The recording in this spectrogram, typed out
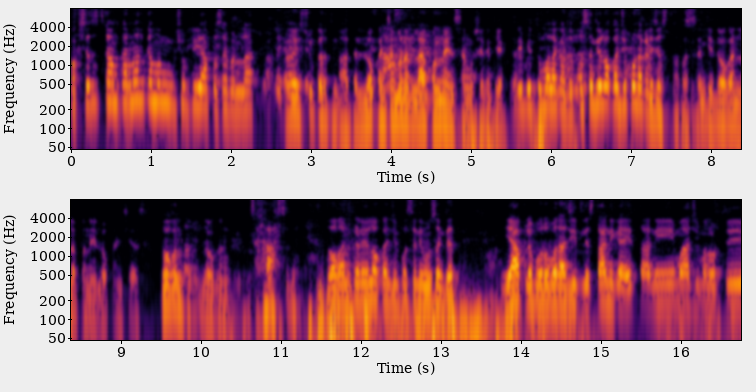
पक्षाचंच काम करणार का मग शेवटी आप्पासाहेबांना अं, स्वीकारतील आता लोकांच्या मनातलं आपण नाही सांगू शकत एक तरी मी तुम्हाला काय वाटतं पसंती लोकांची कोणाकडे जास्त आहे? पसंती दोघांना पण आहे लोकांची आज दोघांकडे दोघांकडे चला असं नाही. दोघांकडे लोकांची पसंती म्हणून सांगतात या आपल्या बरोबर आज इथले स्थानिक आहेत आणि माझी मला वाटते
